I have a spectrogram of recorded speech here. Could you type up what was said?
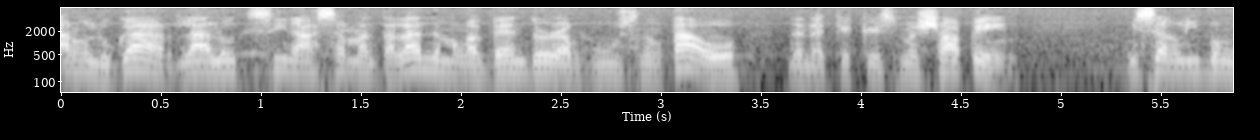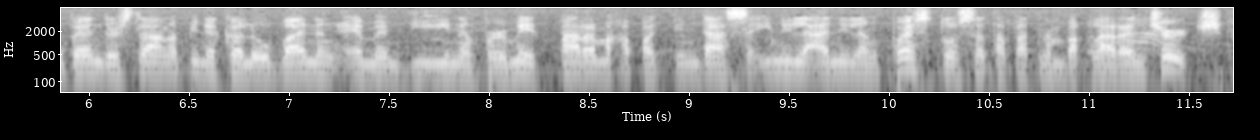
ang lugar lalo't sinasamantala ng mga vendor ang buhos ng tao na nagki-Christmas shopping. Isang libong vendors lang ang pinagkalooban ng MMDA ng permit para makapagtinda sa inilaan nilang pwesto sa tapat ng Baclaran Church.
